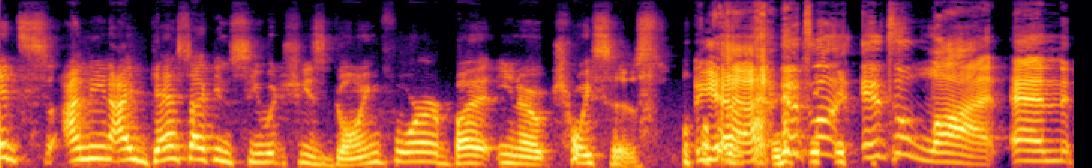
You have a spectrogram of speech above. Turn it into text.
It's. I mean, I guess I can see what she's going for, but you know, choices. yeah it's a, it's a lot and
